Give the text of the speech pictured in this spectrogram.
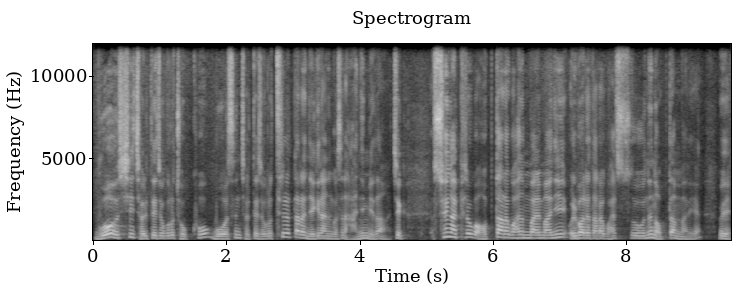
무엇이 절대적으로 좋고 무엇은 절대적으로 틀렸다는 얘기를 하는 것은 아닙니다. 즉 수행할 필요가 없다라고 하는 말만이 올바르다라고 할 수는 없단 말이에요. 왜?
